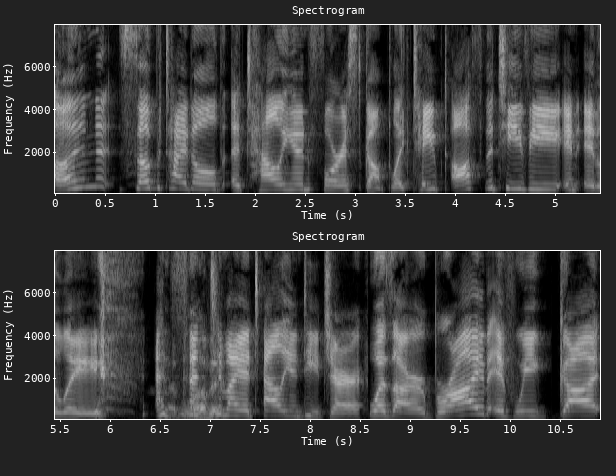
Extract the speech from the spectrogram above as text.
unsubtitled Italian Forrest Gump, like taped off the TV in Italy and I sent to it. my Italian teacher, was our bribe if we got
